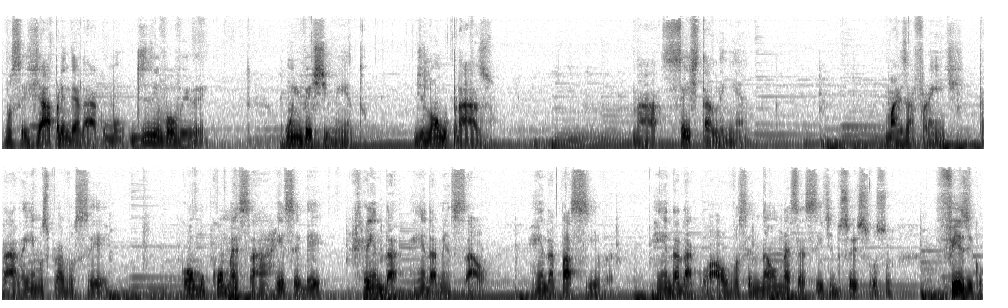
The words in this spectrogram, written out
você já aprenderá como desenvolver um investimento de longo prazo na sexta linha, mais à frente traremos para você como começar a receber renda, renda mensal, renda passiva, renda da qual você não necessite do seu esforço físico,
